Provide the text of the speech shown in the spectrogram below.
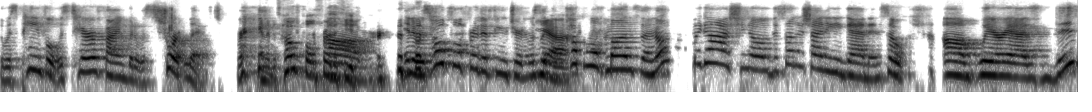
it was painful, it was terrifying, but it was short lived, right? And it was hopeful for the um, future, um, and it was hopeful for the future. And it was like yeah. a couple of months, and oh my gosh, you know the sun is shining again, and so um, whereas this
